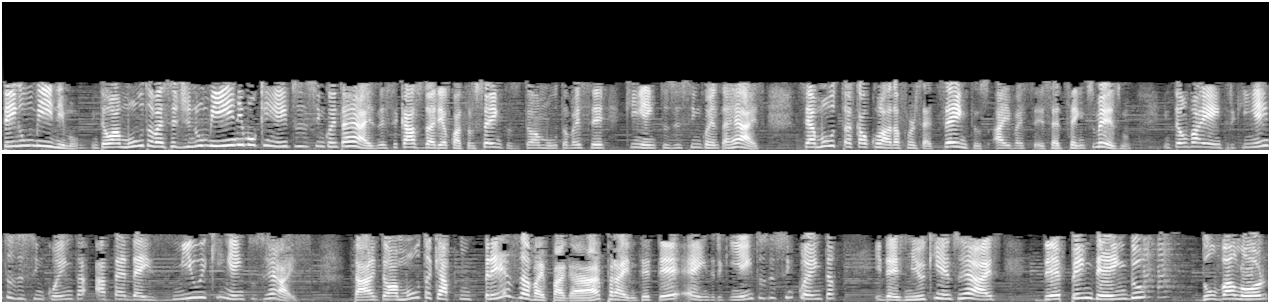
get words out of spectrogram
tem um mínimo. Então a multa vai ser de no mínimo 550 reais. Nesse caso daria 400, então a multa vai ser 550 reais. Se a multa calculada for 700, aí vai ser 700 mesmo. Então vai entre 550 até 10.500 reais. Tá? Então a multa que a empresa vai pagar para a NTT é entre 550 e 10.500 reais, dependendo do valor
